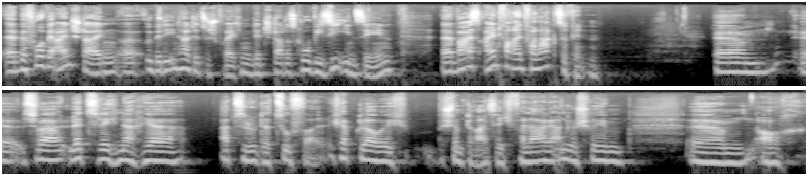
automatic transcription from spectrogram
Äh, bevor wir einsteigen, äh, über die Inhalte zu sprechen, den Status quo, wie Sie ihn sehen, war es einfach, einen Verlag zu finden? Ähm, es war letztlich nachher absoluter Zufall. Ich habe, glaube ich, bestimmt 30 Verlage angeschrieben ähm, auch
